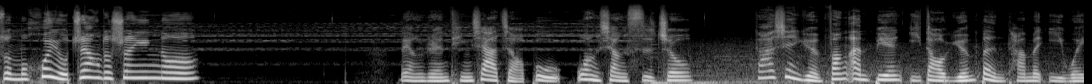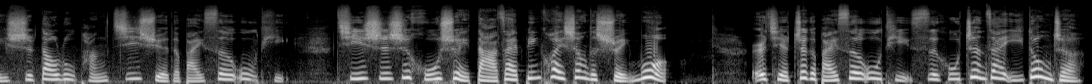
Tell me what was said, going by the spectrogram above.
怎么会有这样的声音呢？两人停下脚步，望向四周，发现远方岸边一道原本他们以为是道路旁积雪的白色物体，其实是湖水打在冰块上的水墨。而且这个白色物体似乎正在移动着。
